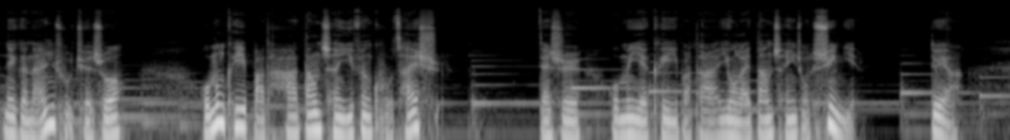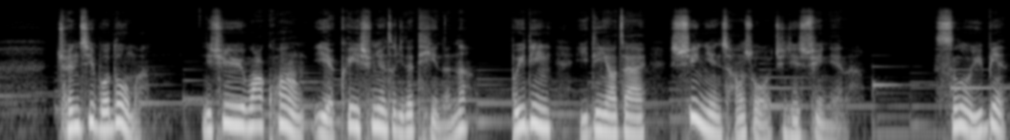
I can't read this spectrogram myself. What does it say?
那个男主却说：“我们可以把它当成一份苦差事，但是我们也可以把它用来当成一种训练。”对呀，拳击搏斗嘛，你去挖矿也可以训练自己的体能呢，不一定一定要在训练场所进行训练啊。思路一变，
